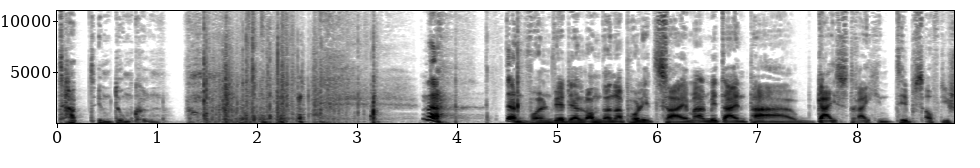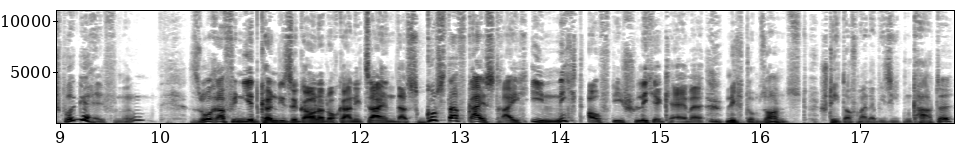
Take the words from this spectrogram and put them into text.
tappt im Dunkeln. Na, dann wollen wir der Londoner Polizei mal mit ein paar geistreichen Tipps auf die Sprünge helfen. Ne? So raffiniert können diese Gauner doch gar nicht sein, dass Gustav Geistreich ihnen nicht auf die Schliche käme. Nicht umsonst steht auf meiner Visitenkarte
